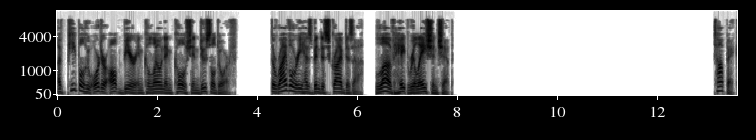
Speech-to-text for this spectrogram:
of people who order Alt beer in Cologne and Kolsch in Dusseldorf. The rivalry has been described as a love-hate relationship. Topic:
